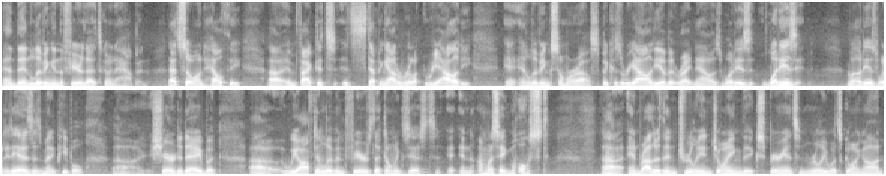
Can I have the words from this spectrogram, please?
and then living in the fear that it's going to happen. That's so unhealthy. Uh, in fact, it's it's stepping out of re- reality and, and, living somewhere else. Because the reality of it right now is what is what is it? Well, mm-hmm. it is what it is, as many people uh, share today. But uh, we often live in fears that don't exist, and I'm going to say most. Uh, and rather than truly enjoying the experience and really what's going on,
